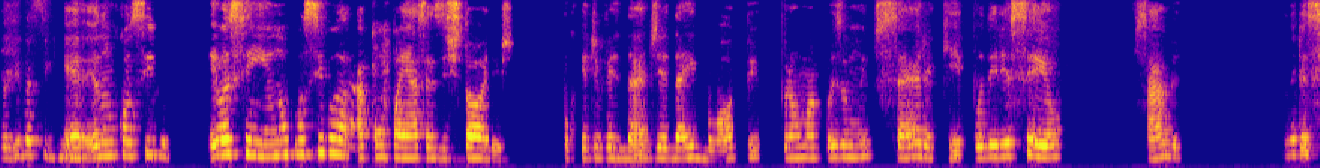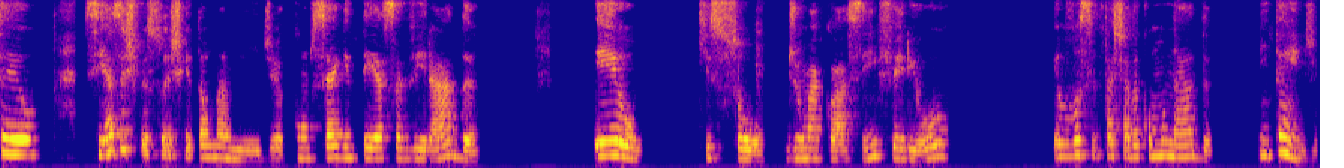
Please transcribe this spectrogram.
Na vida seguinte. É, eu não consigo. Eu, assim, eu não consigo acompanhar essas histórias, porque de verdade é da Ibope para uma coisa muito séria que poderia ser eu, sabe? Poderia ser eu. Se essas pessoas que estão na mídia conseguem ter essa virada, eu, que sou de uma classe inferior, eu vou ser taxada como nada. Entende?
